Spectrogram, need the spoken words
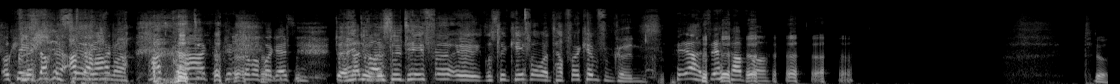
okay, ich ja nicht abgehakt, abgehakt, okay, kann man vergessen. da Dann hätte Rüsselkäfer, äh, Rüsselkäfer aber tapfer kämpfen können. Ja, sehr tapfer. Tja.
